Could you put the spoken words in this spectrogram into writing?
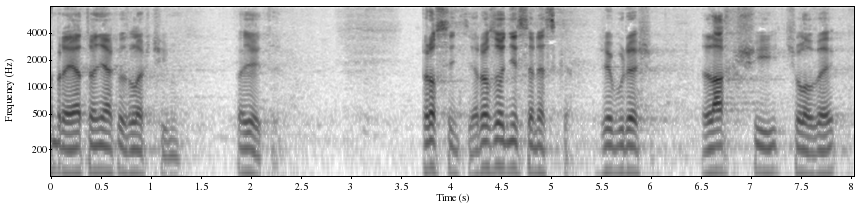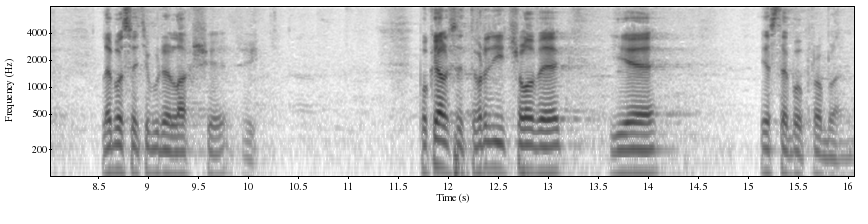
Dobré, já to nějak zlehčím. Podívejte. Prosím tě, rozhodni se dneska, že budeš lahší člověk, lebo se ti bude lahše žít. Pokud jsi tvrdý člověk, je, je s tebou problém.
